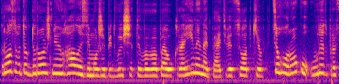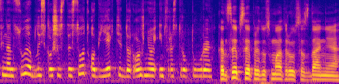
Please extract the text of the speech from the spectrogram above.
Розвиток дорожньої галузі може підвищити ВВП України на 5%. Цього року уряд профінансує близько 600 об'єктів дорожньої інфраструктури. Концепция предусматривает создание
